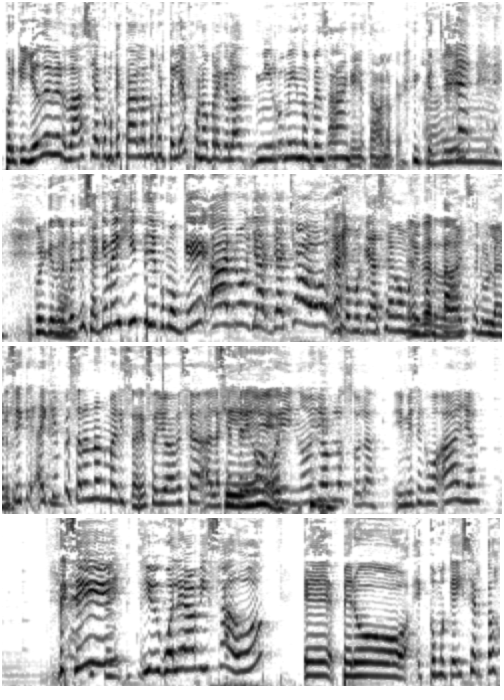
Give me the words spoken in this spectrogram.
Porque yo de verdad hacía como que estaba hablando por teléfono para que la- mi roommate no pensaran que yo estaba loca. ¿cachai? Ah. Porque de repente decía, ¿qué me dijiste? Y yo como, ¿qué? Ah, no, ya, ya, chao. Y como que hacía como Es que cortaba verdad. el celular. Y sí que hay que empezar a normalizar eso. Yo a veces a la Sí. gente le digo, oye, no, yo hablo sola. Y me dicen como, ah, ya. Sí, yo igual he avisado, eh, pero eh, como que hay ciertos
